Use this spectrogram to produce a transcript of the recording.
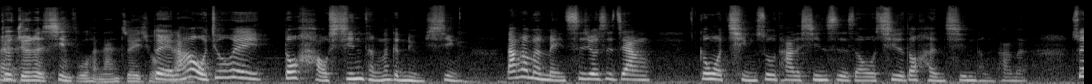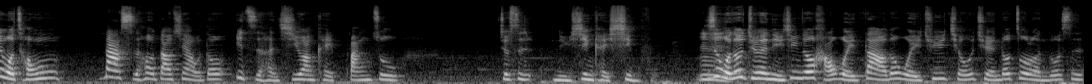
就觉得幸福很难追求。对，然后我就会都好心疼那个女性，当他们每次就是这样跟我倾诉她的心事的时候，我其实都很心疼他们。所以我从那时候到现在，我都一直很希望可以帮助，就是女性可以幸福。其实我都觉得女性都好伟大，都委曲求全，都做了很多事，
